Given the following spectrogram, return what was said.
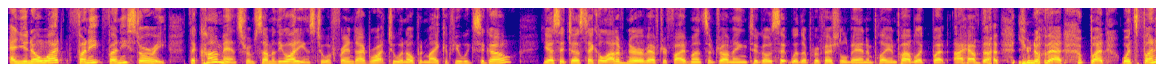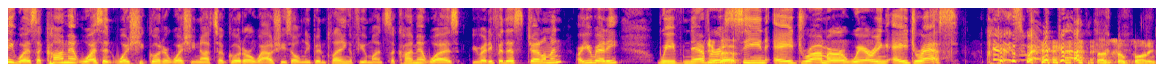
and you know what? Funny, funny story. The comments from some of the audience to a friend I brought to an open mic a few weeks ago, Yes, it does take a lot of nerve after five months of drumming to go sit with a professional band and play in public, but I have that. You know that. But what's funny was the comment wasn't, was she good or was she not so good or wow, she's only been playing a few months. The comment was, you ready for this, gentlemen? Are you ready? We've never seen a drummer wearing a dress. That's so funny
